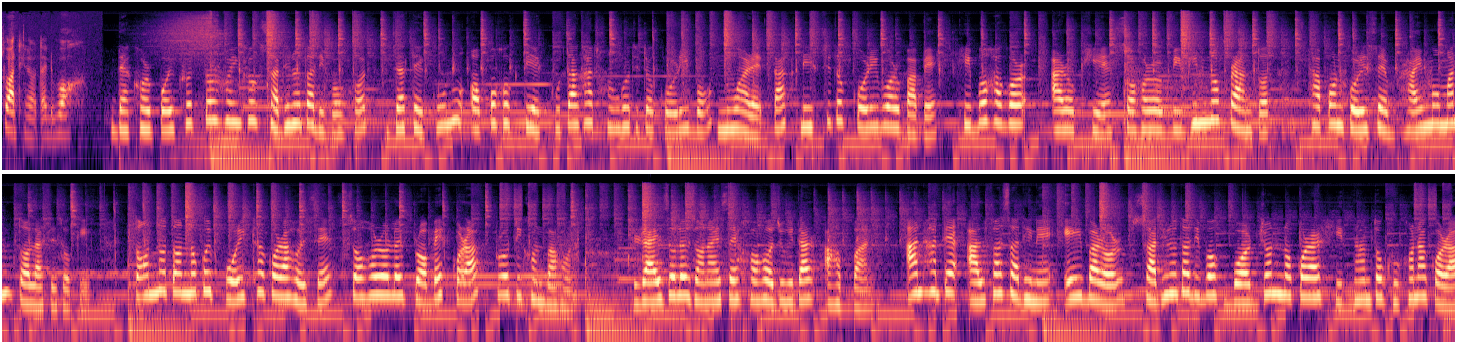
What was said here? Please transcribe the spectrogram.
স্বাধীনতা দিৱস। দেশৰ পঁয়সত্তৰ সংখ্যক স্বাধীনতা দিৱসত যাতে কোনো অপশক্তিয়ে কুটাঘাত সংঘটিত কৰিব নোৱাৰে তাক নিশ্চিত কৰিবৰ বাবে শিৱসাগৰ আৰক্ষীয়ে চহৰৰ বিভিন্ন প্ৰান্তত স্থাপন কৰিছে ভ্ৰাম্যমাণ তলাচী চকী। তন্ন তন্নকৈ পৰীক্ষা কৰা হৈছে চহৰলৈ প্ৰৱেশ কৰা প্ৰতিখন বাহন। ৰাইজলৈ জনাইছে সহযোগিতাৰ আহ্বান। আনহাতে আলফা স্বাধীনে এইবাৰৰ স্বাধীনতা দিৱস বৰ্জন নকৰাৰ সিদ্ধান্ত ঘোষণা কৰা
